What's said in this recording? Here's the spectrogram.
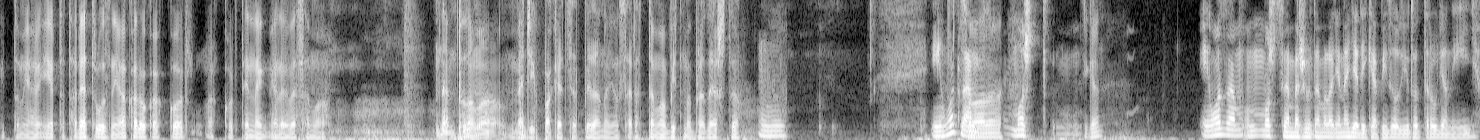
mit tudom én, érted, ha retrózni akarok, akkor, akkor tényleg előveszem a nem tudom, a Magic Pockets-et például nagyon szerettem a Bitma Brothers-től. Uh-huh. Én hozzám szóval, most... Igen? Én hozzám most szembesültem vele, hogy a negyedik epizód jutott el ugyanígy.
